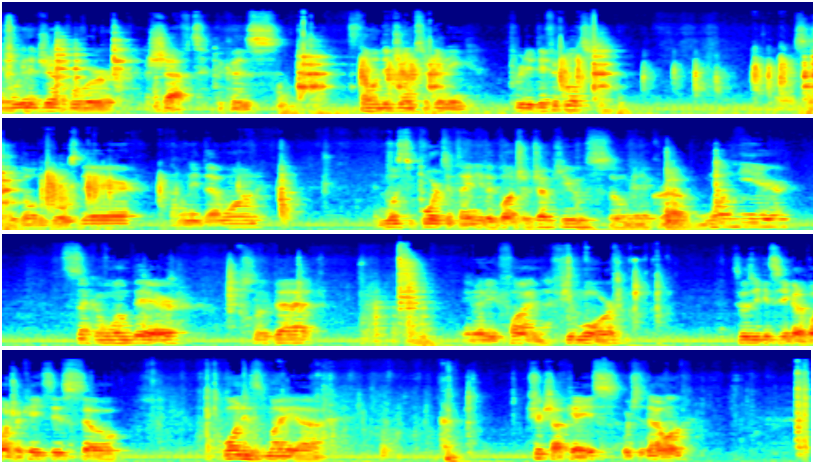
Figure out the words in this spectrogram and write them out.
And we're gonna jump over a shaft because some of the jumps are getting pretty difficult. Alright, so I need all the balls there. I don't need that one. And most important, I need a bunch of jump cues, so I'm gonna grab one here, second one there, just like that and I need to find a few more. So as you can see, I got a bunch of cases. So one is my uh, trick shot case, which is that one.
